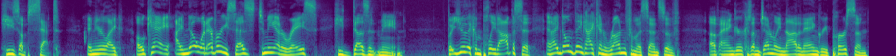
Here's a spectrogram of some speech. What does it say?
he's upset. And you're like, okay, I know whatever he says to me at a race, he doesn't mean. But you're the complete opposite. And I don't think I can run from a sense of of anger because I'm generally not an angry person.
